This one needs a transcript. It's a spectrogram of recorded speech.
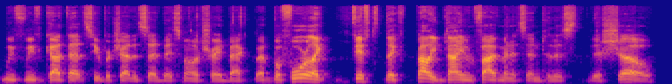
we've we've got that super chat that said they smell a trade back. But before like fifth, like probably not even five minutes into this this show,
